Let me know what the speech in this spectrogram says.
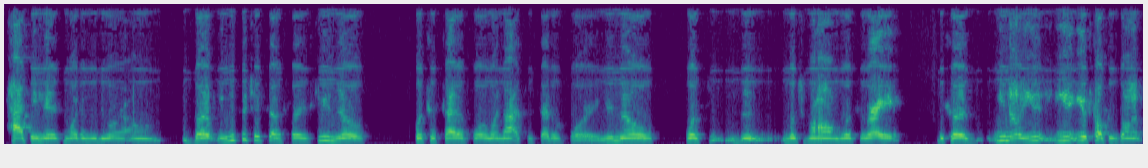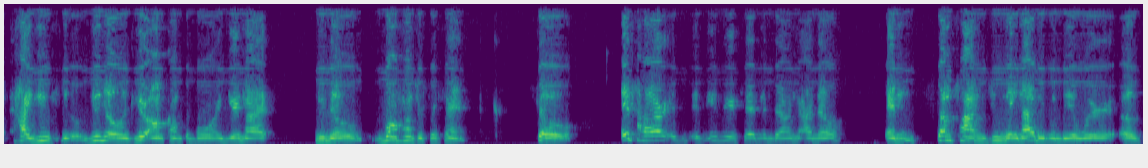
happiness more than we do our own. But when you put yourself first, you know what to settle for, what not to settle for. You know what's the what's wrong, what's right, because you know you, you you're focused on how you feel. You know if you're uncomfortable and you're not, you know, 100 percent. So it's hard. It's, it's easier said than done. I know, and sometimes you may not even be aware of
